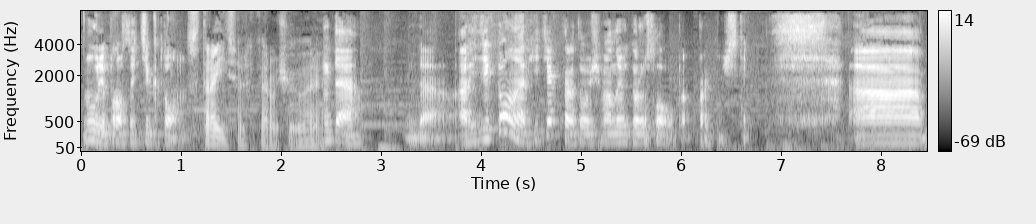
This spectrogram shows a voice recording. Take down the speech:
Ну или просто тектон. Строитель, короче говоря. Да, да. Архитектон и архитектор это, в общем, одно и то же слово практически. А,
